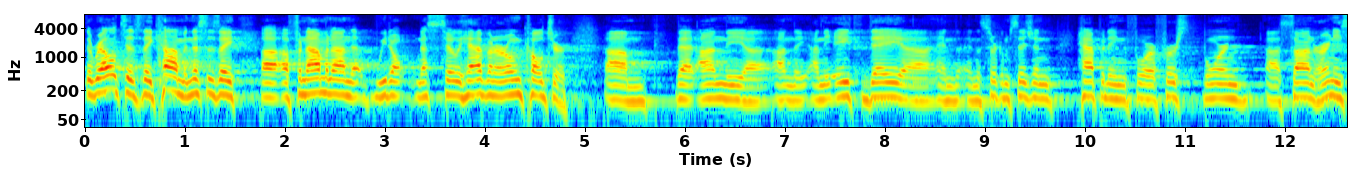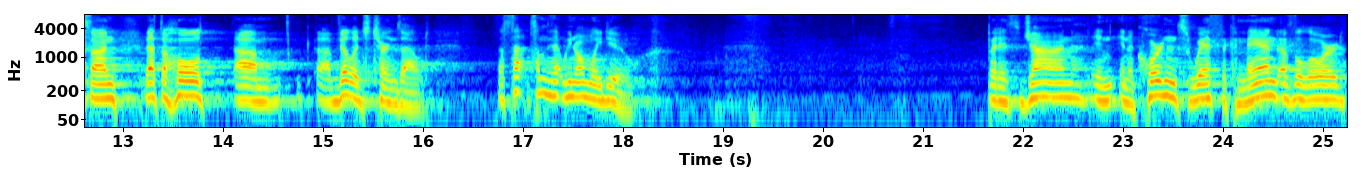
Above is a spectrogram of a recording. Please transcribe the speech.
the relatives, they come, and this is a, uh, a phenomenon that we don't necessarily have in our own culture. Um, that on the, uh, on, the, on the eighth day uh, and, and the circumcision happening for a firstborn uh, son or any son, that the whole um, uh, village turns out. That's not something that we normally do. But it's John, in, in accordance with the command of the Lord,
